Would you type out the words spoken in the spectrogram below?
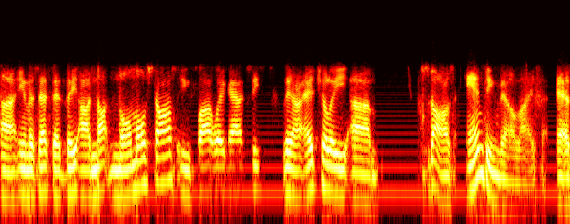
uh, in the sense that they are not normal stars in faraway galaxies. They are actually um, stars ending their life as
